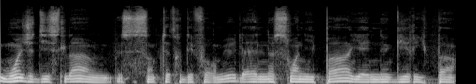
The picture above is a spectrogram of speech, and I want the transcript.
moi je dis cela, ce sont peut-être des formules, elle ne soigne pas et elle ne guérit pas.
